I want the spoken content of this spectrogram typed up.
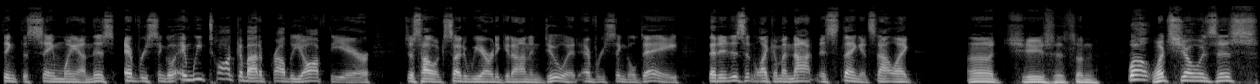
think the same way on this every single, and we talk about it probably off the air, just how excited we are to get on and do it every single day. That it isn't like a monotonous thing. It's not like, oh, Jesus, and well what show is this?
